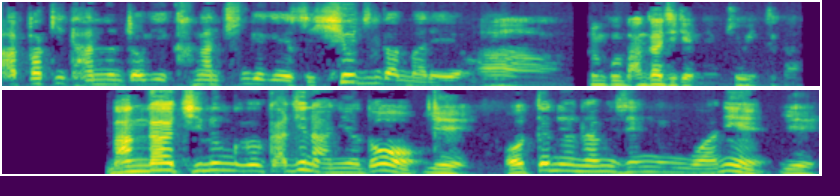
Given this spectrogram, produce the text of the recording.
앞바퀴 닿는 쪽이 강한 충격에 의해서 휘어진단 말이에요. 아, 그럼 그 망가지겠네요, 조인트가. 망가지는 것까지는 아니어도 예, 어떤 현상이 생긴 거 아니 예,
